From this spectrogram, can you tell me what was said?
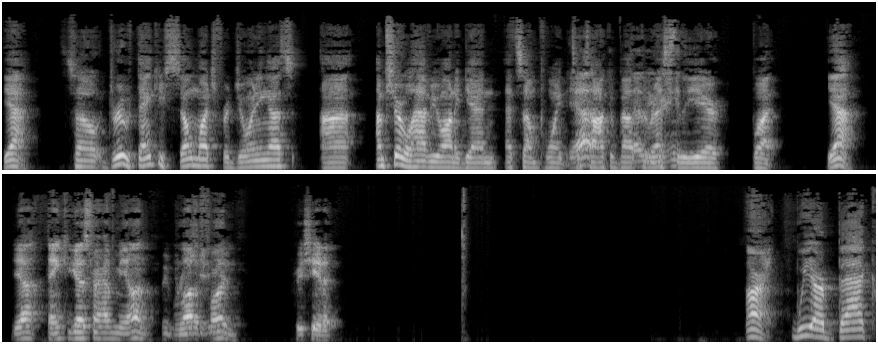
Yeah. So, Drew, thank you so much for joining us. Uh, I'm sure we'll have you on again at some point Yeah, to talk about the rest great. of the year. But yeah, Yeah, thank you guys for having me on. A lot of fun. it. Appreciate it. All right, we are back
